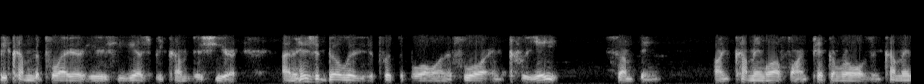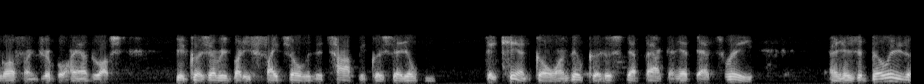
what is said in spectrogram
become the player he, he has become this year. And his ability to put the ball on the floor and create something on coming off on pick and rolls and coming off on dribble handoffs because everybody fights over the top because they don't they can't go on. They could have stepped back and hit that three. And his ability to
